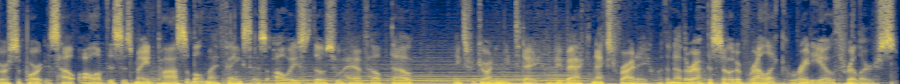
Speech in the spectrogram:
Your support is how all of this is made possible. My thanks, as always, to those who have helped out. Thanks for joining me today. I'll be back next Friday with another episode of Relic Radio Thrillers.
